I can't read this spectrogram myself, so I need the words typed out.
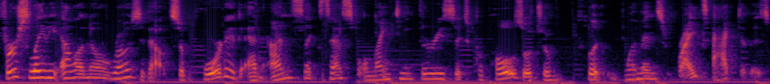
First Lady Eleanor Roosevelt supported an unsuccessful 1936 proposal to put women's rights activist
